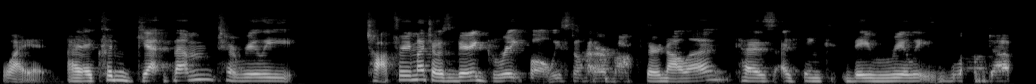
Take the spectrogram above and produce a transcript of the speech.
quiet. I couldn't get them to really talk very much. I was very grateful. We still had our boxer Nala because I think they really loved up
